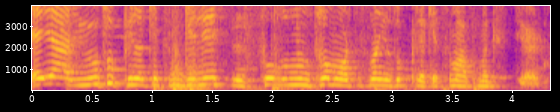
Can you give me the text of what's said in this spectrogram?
Eğer YouTube plaketim gelirse salonun tam ortasına YouTube plaketimi asmak istiyorum.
